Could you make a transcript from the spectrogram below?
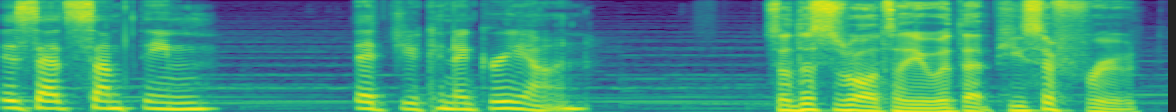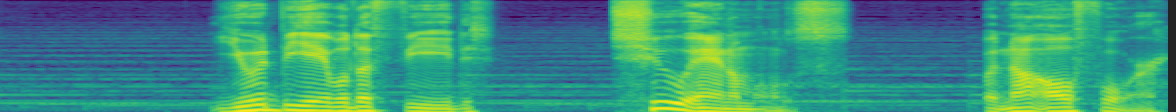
Is that something that you can agree on? So this is what I'll tell you. With that piece of fruit, you would be able to feed two animals, but not all four.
